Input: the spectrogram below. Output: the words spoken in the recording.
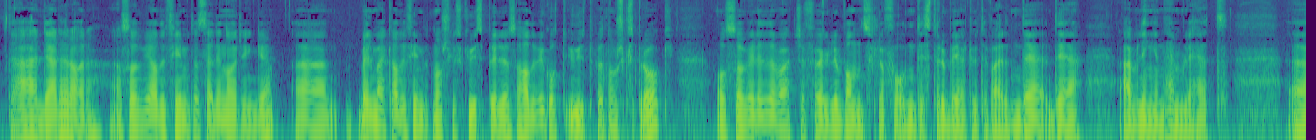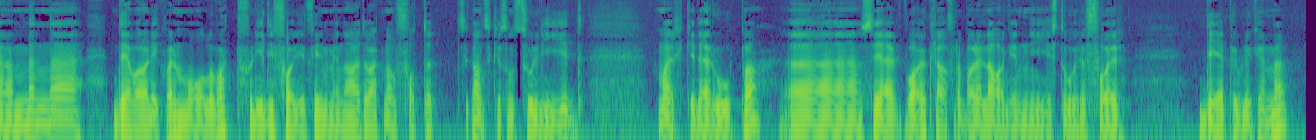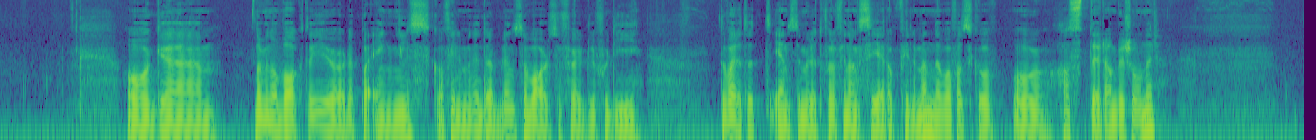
Det er, det er, det rare. Altså, vi hadde filmet et sted i Norge. Eh, vel merke hadde vi filmet norske skuespillere, så hadde vi gått ut på et norsk språk. Og så ville det vært selvfølgelig vanskelig å få den distribuert ut i verden. Det, det er vel ingen hemmelighet. Eh, men eh, det var allikevel målet vårt, fordi de forrige filmene har etter hvert nå fått et ganske sånn solid marked i Europa. Eh, så jeg var jo klar for å bare lage en ny historie for det publikummet. Og når vi nå valgte å gjøre det på engelsk og filme det i Dublin, så var det selvfølgelig fordi det var rett og slett eneste mulighet for å finansiere opp filmen. Det var faktisk å, å, ha større ambisjoner.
